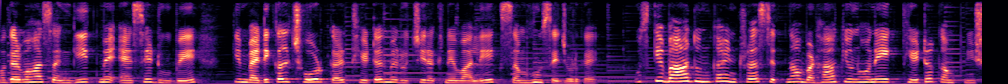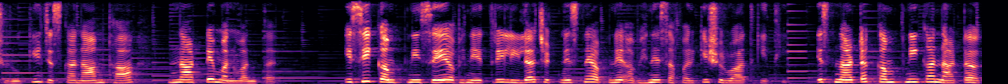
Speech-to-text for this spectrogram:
मगर वहाँ संगीत में ऐसे डूबे कि मेडिकल छोड़कर थिएटर में रुचि रखने वाले एक समूह से जुड़ गए। उसके बाद उनका इंटरेस्ट इतना बढ़ा कि उन्होंने एक थिएटर कंपनी शुरू की जिसका नाम था नाट्य मनवंतर। इसी कंपनी से अभिनेत्री लीला चिटनिस ने अपने अभिनय सफ़र की शुरुआत की थी। इस नाटक कंपनी का नाटक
